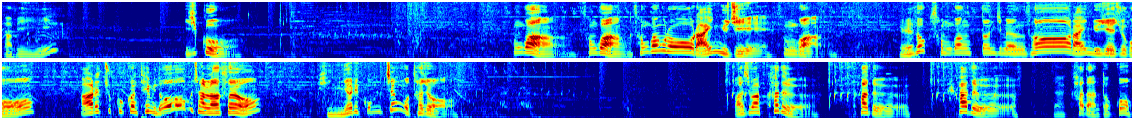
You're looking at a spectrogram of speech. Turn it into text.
까비. 29 성광 성광. 성광으로 라인 유지. 성광. 계속 성광 던지면서 라인 유지해주고 아래쪽 국건 템이 너무 잘 나왔어요. 빈열이 꼼짝 못하죠. 마지막 카드 카드 카드. 자 카드 안 떴고.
